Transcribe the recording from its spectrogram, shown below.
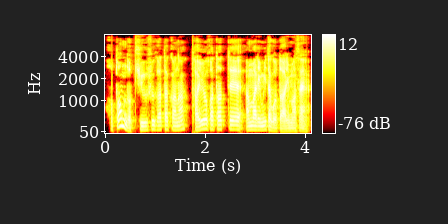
ほとんど給付型かな？対応型ってあまり見たことありません。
